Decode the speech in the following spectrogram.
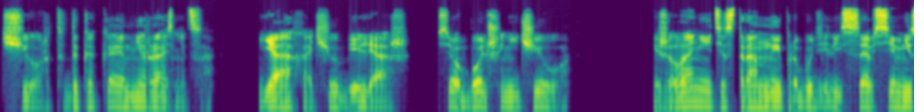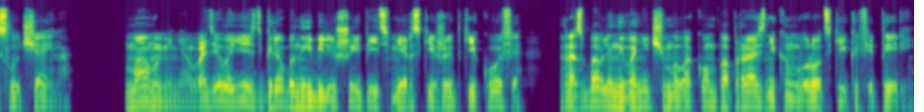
Черт, да какая мне разница? Я хочу беляш. Все, больше ничего. И желания эти странные пробудились совсем не случайно. Мама меня водила есть гребаные беляши и пить мерзкий жидкий кофе, разбавленный вонючим молоком по праздникам в уродские кафетерии.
